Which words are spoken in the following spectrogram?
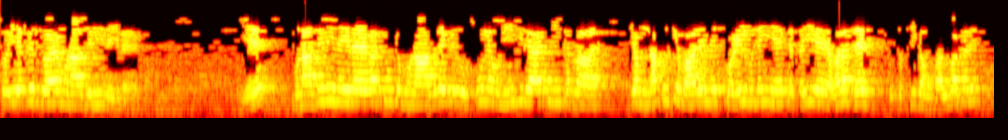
تو یہ پھر جو ہے مناظر ہی نہیں رہے گا۔ یہ مناظر ہی نہیں رہے گا کیونکہ مناظرے کے جو اصول ہیں انہیں کی رعایت نہیں کر رہا ہے۔ جب نقل کے بارے میں اس کو علم نہیں ہے کہ صحیح ہے یا غلط ہے، تو تصویر کا مطالبہ کرے۔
